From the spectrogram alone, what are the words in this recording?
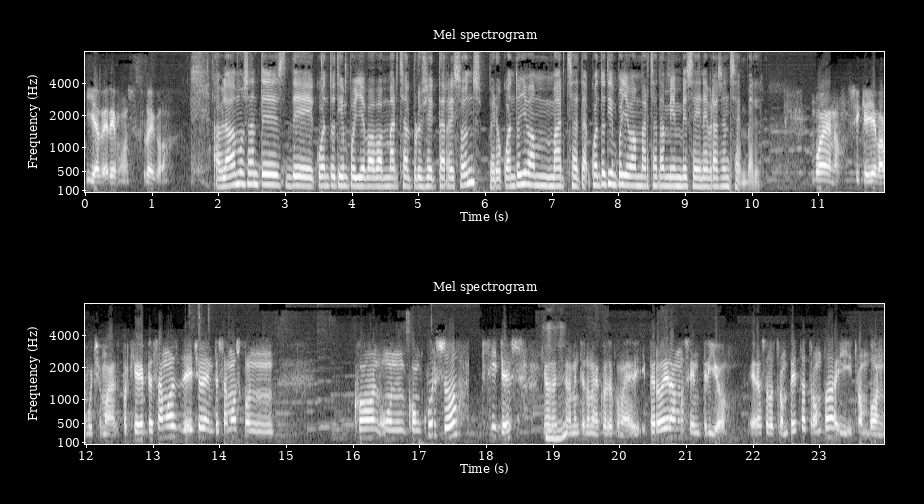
ya veremos luego. Hablábamos antes de cuánto tiempo llevaba en marcha el proyecto Resons, pero ¿cuánto, lleva en marcha ¿cuánto tiempo lleva en marcha también BCN Brass Ensemble? Bueno, sí que lleva mucho más, porque empezamos, de hecho, empezamos con, con un concurso, CITES, que ahora sinceramente no me acuerdo cómo era, pero éramos en trío, era solo trompeta, trompa y trombón.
